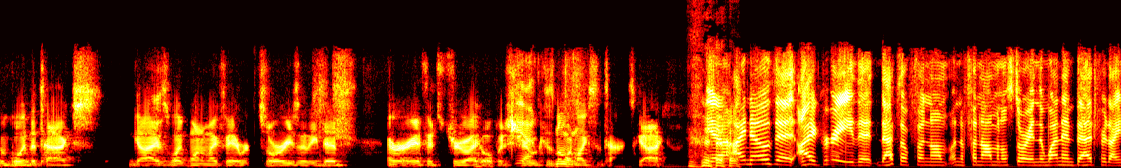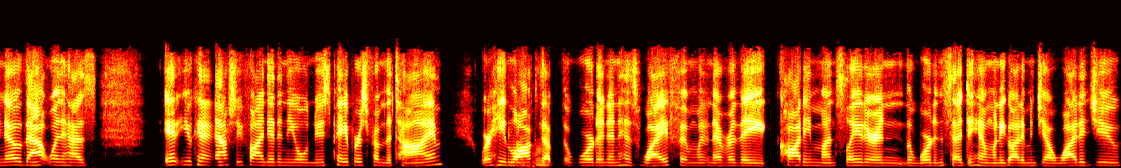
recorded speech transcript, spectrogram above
avoid the tax guy is like one of my favorite stories that he did. Or if it's true, I hope it's true because yeah. no one likes the tax guy. yeah, I know that. I agree that that's a, phenom- a phenomenal story. And the one in Bedford, I know that one has it. You can actually find it in the old newspapers from the time where he locked mm-hmm. up the warden and his wife. And whenever they caught him months later, and the warden said to him when he got him in jail, "Why did you?"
